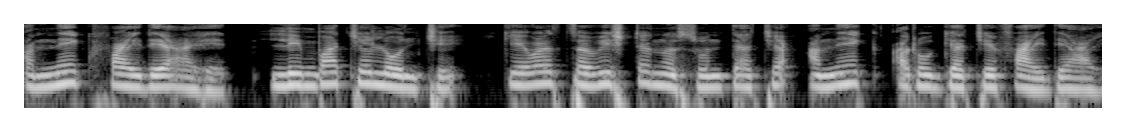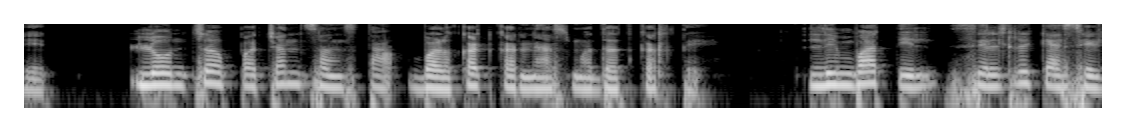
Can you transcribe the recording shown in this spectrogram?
अनेक फायदे आहेत. लिंबाचे लोणचे केवळ चविष्ट नसून त्याचे अनेक आरोग्याचे फायदे आहेत. लोणचं पचनसंस्था बळकट करण्यास मदत करते. लिंबातील सिल्ट्रिक ॲसिड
